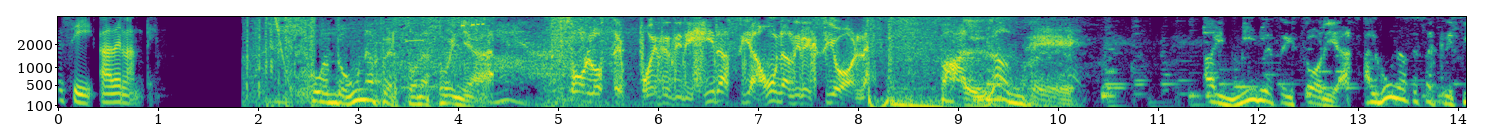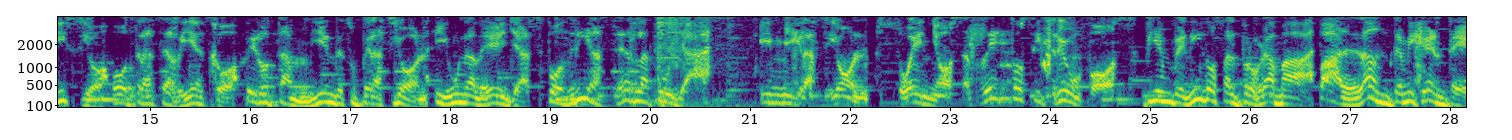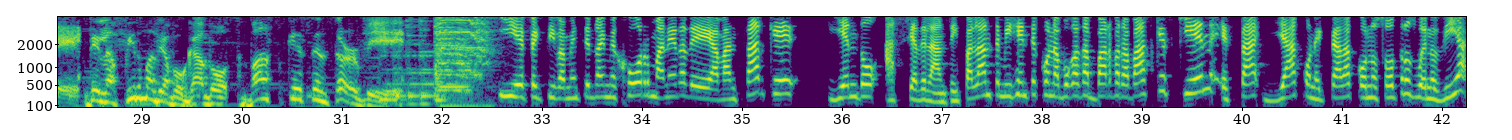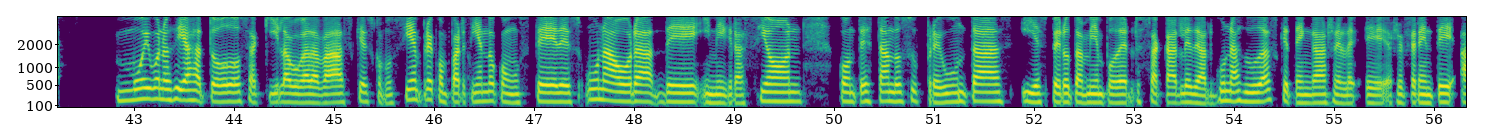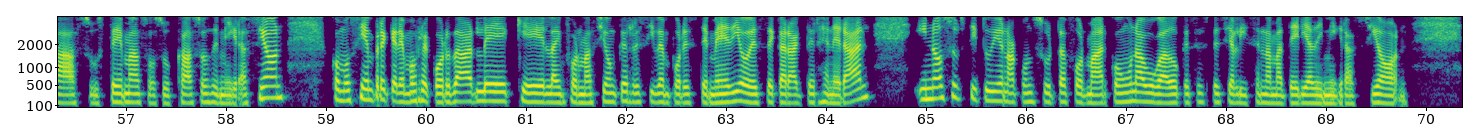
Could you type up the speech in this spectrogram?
Sí, adelante. Cuando una persona sueña, solo se puede dirigir hacia una dirección. Pa'lante. Hay miles de historias, algunas de sacrificio, otras de riesgo, pero también de superación, y una de ellas podría ser la tuya. Inmigración, sueños, retos y triunfos. Bienvenidos al programa Palante mi gente de la firma de abogados Vázquez en Servi. Y efectivamente no hay mejor manera de avanzar que yendo hacia adelante. Y palante mi gente con la abogada Bárbara Vázquez, quien está ya conectada con nosotros. Buenos días. Muy buenos días a todos. Aquí la abogada Vázquez, como siempre, compartiendo con ustedes una hora de inmigración, contestando sus preguntas y espero también poder sacarle de algunas dudas que tenga eh, referente a sus temas o sus casos de inmigración. Como siempre, queremos recordarle que la información que reciben por este medio es de carácter general y no sustituye una consulta formal con un abogado que se especialice en la materia de inmigración.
